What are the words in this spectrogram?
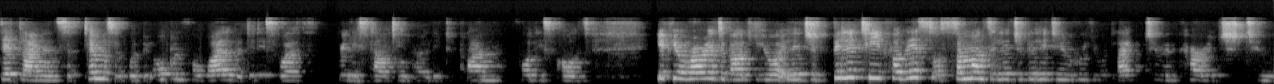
deadline in September, so it will be open for a while, but it is worth really starting early to plan for these calls. If you're worried about your eligibility for this or someone's eligibility who you would like to encourage to,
